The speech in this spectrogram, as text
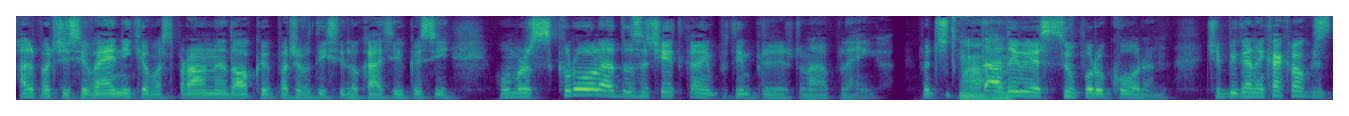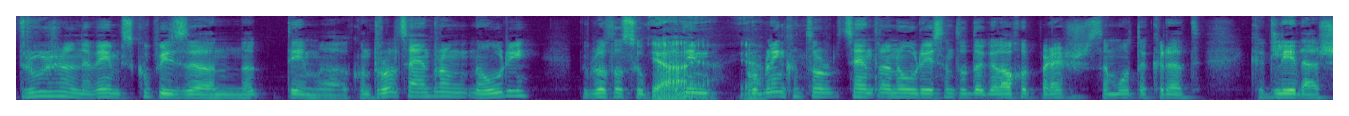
Ali pa če si v eni, ki ima spravne doke, je pač v tisti lokaciji, ki si moraš scrollati do začetka in potem prideš do now playinga. Pač Aha. ta del je super okoren. Če bi ga nekako združili, ne vem, skupaj z na, tem uh, kontrol centrom na uri, bi bilo to super. Ja, Edini ja, ja. Problem kontrol centra na uri je samo to, da ga lahko odpreš samo takrat, ko gledaš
